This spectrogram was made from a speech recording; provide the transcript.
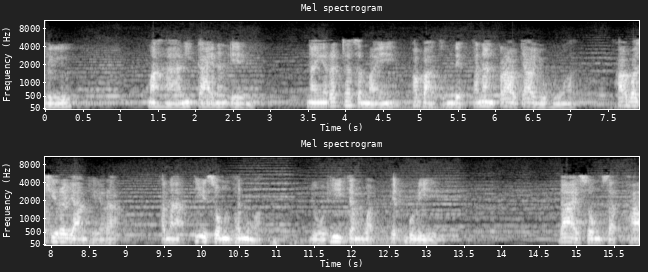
หรือ มหานิกายนั่นเอง ในรัชสมัยพระบาทสมเด็จพระนั่งเกล้าเจ้าอยู่หัว พระวชิรยานเถระ ขณะที่ทรงผนวกอยู่ที่จังหวัดเพชรบุรี ได้ทรงศรัทธา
